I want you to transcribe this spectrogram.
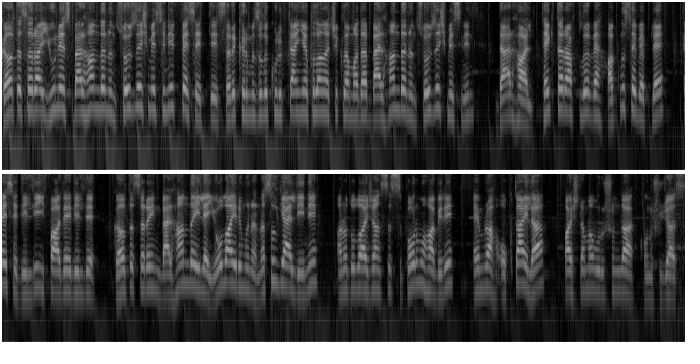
Galatasaray Younes Belhanda'nın sözleşmesini feshetti. Sarı Kırmızılı kulüpten yapılan açıklamada Belhanda'nın sözleşmesinin derhal tek taraflı ve haklı sebeple feshedildiği ifade edildi. Galatasaray'ın Belhanda ile yol ayrımına nasıl geldiğini Anadolu Ajansı spor muhabiri Emrah Oktay'la başlama vuruşunda konuşacağız.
